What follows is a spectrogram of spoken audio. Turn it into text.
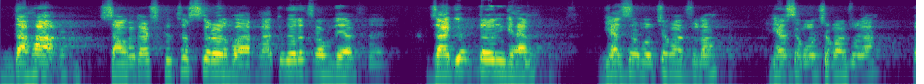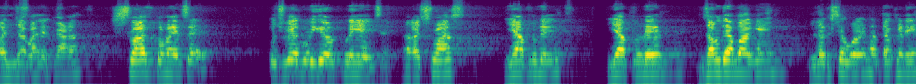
दहा. सावकाश तिथं सरळ व्हा. हात गरज राहू द्या. जागेवर टर्न घ्या. घ्या समोरच्या बाजूला. घ्या समोरच्या बाजूला. पंजा बाहेर काढा श्वास बघायचा आहे. उजव्या गुडघ्यावर पुढे यायचं. आता श्वास या पुढे या पुढे जाऊ द्या मागे. लक्ष वळण हाताकडे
